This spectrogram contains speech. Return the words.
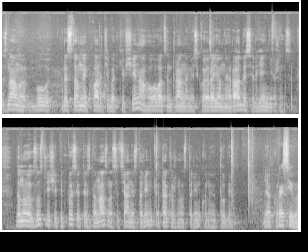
з нами був представник партії Батьківщина, голова Центральної міської районної ради Сергій Ніженцев. До нових зустрічей. Підписуйтесь до нас на соціальні сторінки, а також на сторінку на Ютубі. Дякую. Спасибо.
